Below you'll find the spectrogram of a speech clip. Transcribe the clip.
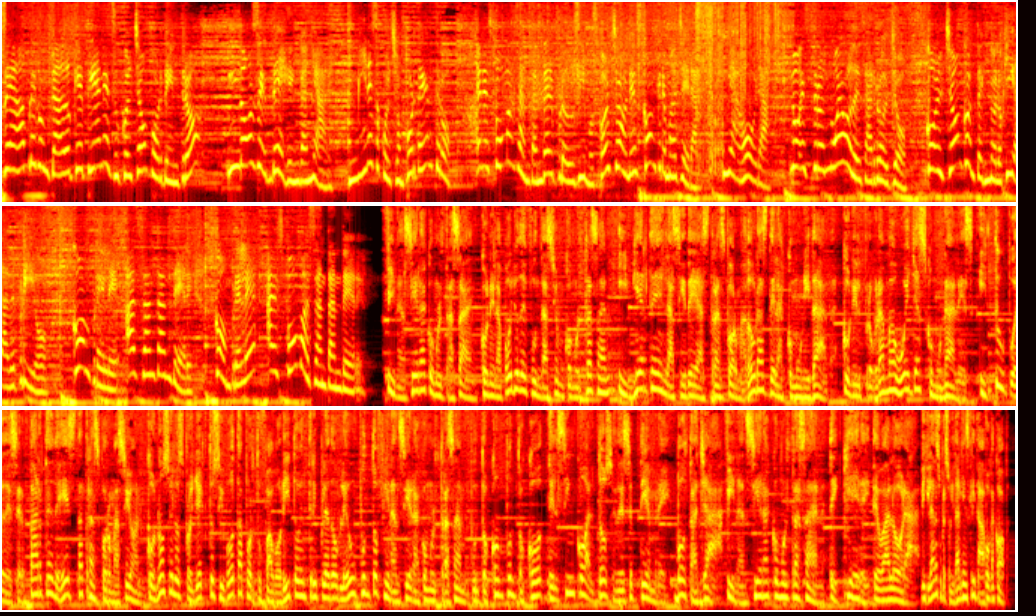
¿Se ha preguntado qué tiene su colchón por dentro? No se deje engañar. Mire su colchón por dentro. En Espuma Santander producimos colchones con cremallera. Y ahora, nuestro nuevo desarrollo, colchón con tecnología de frío. Cómprele a Santander. Cómprele a Espuma Santander. Financiera como Ultrasan, con el apoyo de Fundación como Ultrasan, invierte en las ideas transformadoras de la comunidad con el programa Huellas Comunales y tú puedes ser parte de esta transformación. Conoce los proyectos y vota por tu favorito en www.financieracomultrasan.com.co del 5 al 12 de septiembre. Vota ya. Financiera como Ultrasan te quiere y te valora. Vigilada Supersolidaria inscrita a Cop.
